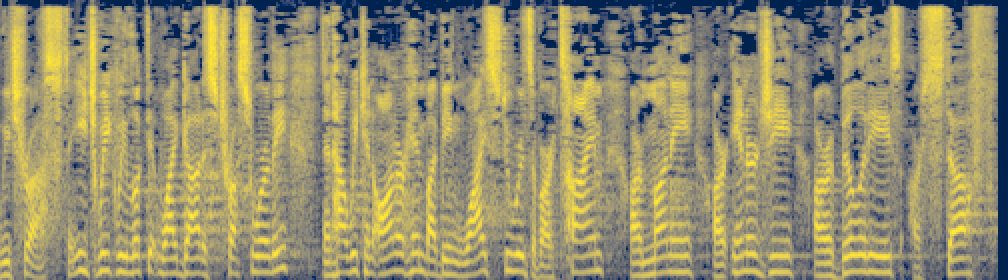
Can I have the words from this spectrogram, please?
we trust. Each week we looked at why God is trustworthy and how we can honor Him by being wise stewards of our time, our money, our energy, our abilities, our stuff.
